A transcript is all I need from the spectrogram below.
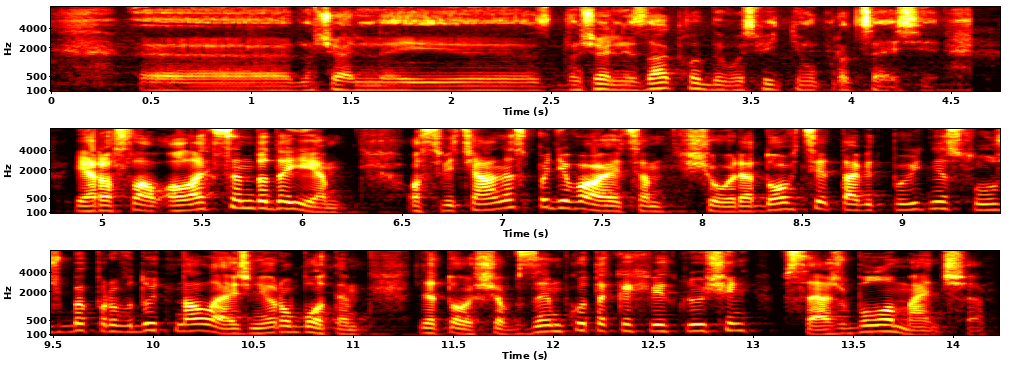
е, е, заклади в освітньому процесі. Ярослав Олексин додає, освітяни сподіваються, що урядовці та відповідні служби проведуть належні роботи для того, щоб взимку таких відключень все ж було менше.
